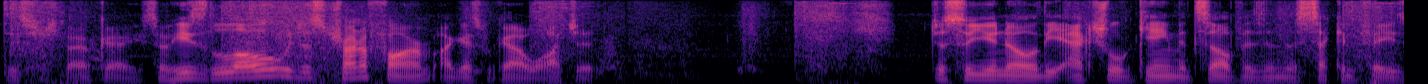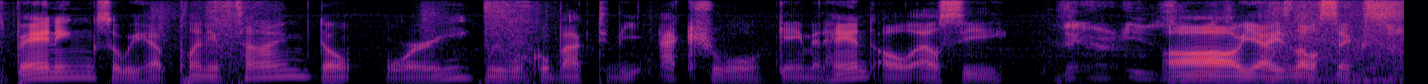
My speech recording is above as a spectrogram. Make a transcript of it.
disrespect. Okay, so he's low, just trying to farm. I guess we gotta watch it. Just so you know, the actual game itself is in the second phase banning, so we have plenty of time. Don't worry. We will go back to the actual game at hand. Oh, LC. Oh, yeah, he's level 6.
